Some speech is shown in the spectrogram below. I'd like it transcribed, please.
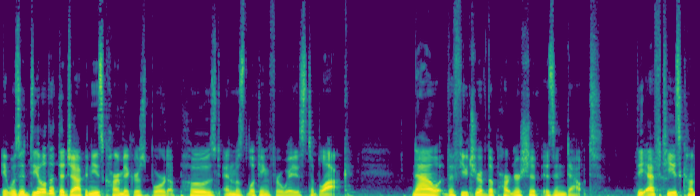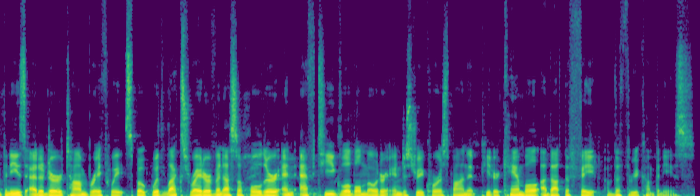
It was a deal that the Japanese carmakers board opposed and was looking for ways to block. Now, the future of the partnership is in doubt. The FT's company's editor, Tom Braithwaite, spoke with Lex writer Vanessa Houlder and FT Global Motor Industry correspondent Peter Campbell about the fate of the three companies.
